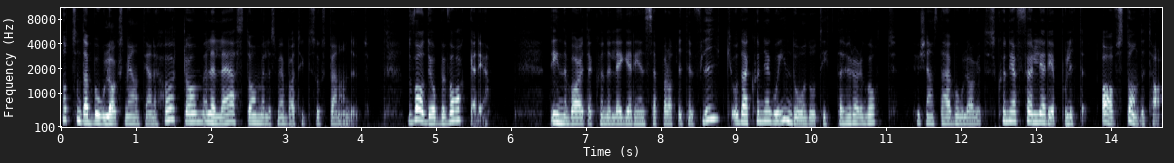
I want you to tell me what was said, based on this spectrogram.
något sånt där bolag som jag antingen hade hört om eller läst om eller som jag bara tyckte såg spännande ut. Då valde jag att bevaka det. Det innebar att jag kunde lägga det i en separat liten flik och där kunde jag gå in då och då och titta. Hur har det gått? Hur känns det här bolaget? Så kunde jag följa det på lite avstånd ett tag.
